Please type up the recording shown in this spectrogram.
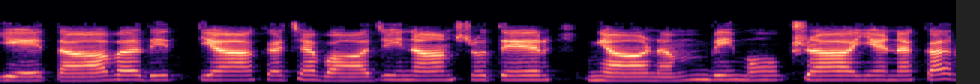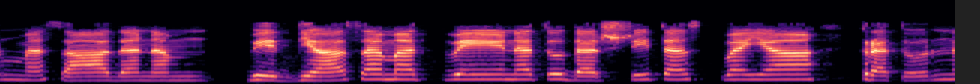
एतावदित्याह च वाजिनां श्रुतिर्ज्ञानं विमोक्षाय न कर्मसाधनम् विद्यासमत्वेन तु दर्शितस्त्वया क्रतुर्न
